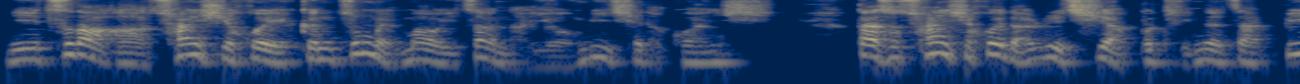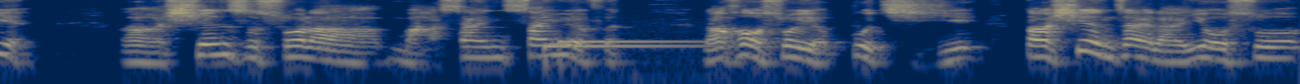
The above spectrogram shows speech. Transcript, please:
你知道啊，川协会跟中美贸易战呢有密切的关系，但是川协会的日期啊不停的在变，呃，先是说了马三三月份，然后说有不急。到现在呢，又说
